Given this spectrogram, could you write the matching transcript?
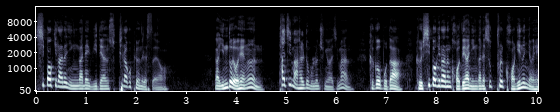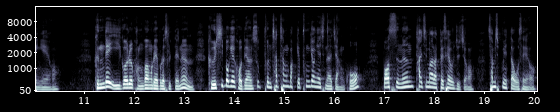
10억이라는 인간의 위대한 숲이라고 표현을 했어요. 그러니까 인도 여행은 타지마할도 물론 중요하지만 그거보다 그 10억이라는 거대한 인간의 숲을 거니는 여행이에요. 근데 이거를 관광으로 해버렸을 때는 그 10억의 거대한 숲은 차창밖에 풍경에 지나지 않고 버스는 타지말 앞에 세워주죠. 30분 있다 오세요.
